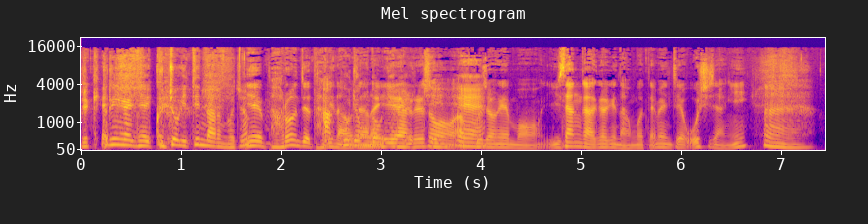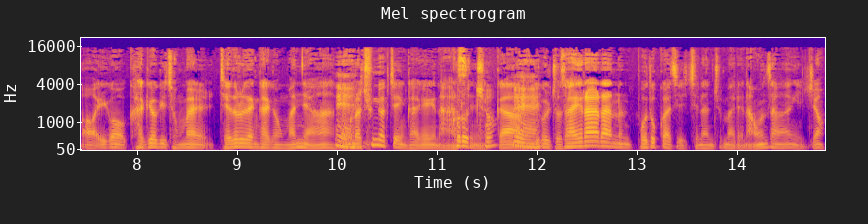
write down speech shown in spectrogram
이렇게 그러니까 이제 그쪽이 뛴다는 거죠. 예, 바로 이제 답이 나오잖아요. 예. 그래서 예. 압구정에 뭐 이상 가격이 나온 것 때문에 이제 오 시장이 예. 어 이거 가격이 정말 제대로 된 가격 맞냐? 예. 너무나 충격적인 가격이 나왔으니까 그렇죠. 예. 이걸 조사해라라는 보도까지 지난 주말에 나온 상황이죠.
